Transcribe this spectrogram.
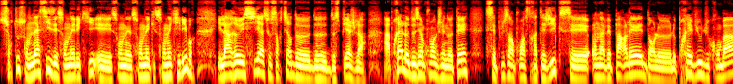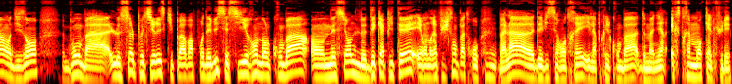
surtout son assise et son, équi- et son, son, équi- son équilibre, il a réussi à se sortir de, de, de ce piège-là. Après, le deuxième point que j'ai noté, c'est plus un point stratégique. C'est, on avait parlé dans le, le preview du combat en disant, bon bah le seul petit risque qu'il peut avoir pour Davis, c'est s'il rentre dans le combat en essayant de le décapiter et en ne réfléchissant pas trop. Mm. Bah là, euh, Davis est rentré, il a pris le combat de manière extrêmement calculée.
